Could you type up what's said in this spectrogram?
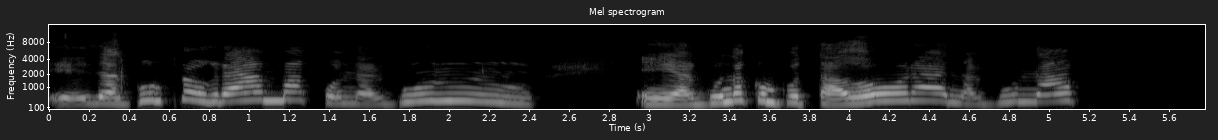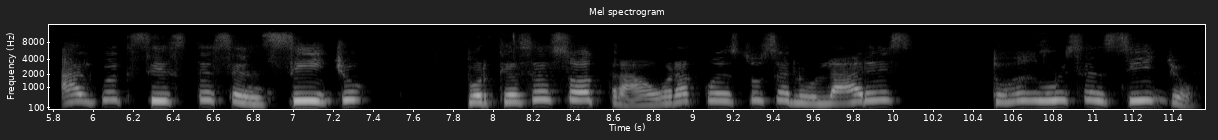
en algún programa, con algún, eh, alguna computadora, en alguna app, algo existe sencillo, porque esa es otra. Ahora con estos celulares, todo es muy sencillo.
